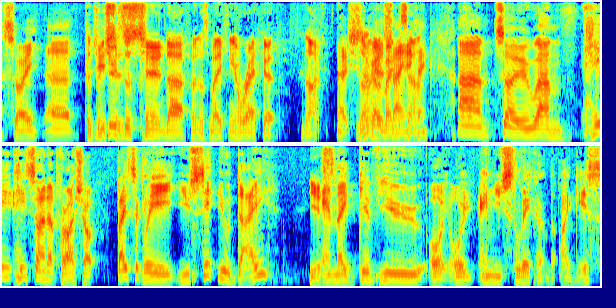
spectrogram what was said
Sorry, uh, the producers, producer's turned up and is making a racket. No. no, she's Not going to say anything. Um, so um, he he signed up for iShop. Basically, you set your day. Yes. and they give you, or, or and you select, it, I guess,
